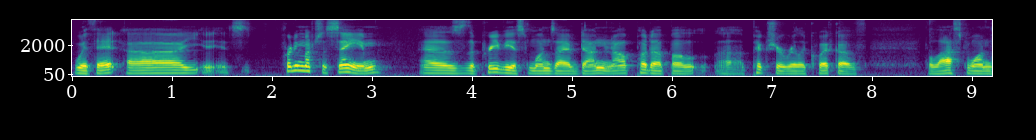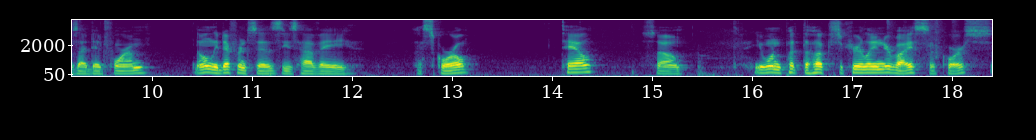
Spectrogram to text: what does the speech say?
with it. Uh, it's pretty much the same as the previous ones I've done, and I'll put up a, a picture really quick of the last ones I did for him. The only difference is these have a, a squirrel tail, so you want to put the hook securely in your vise, of course,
